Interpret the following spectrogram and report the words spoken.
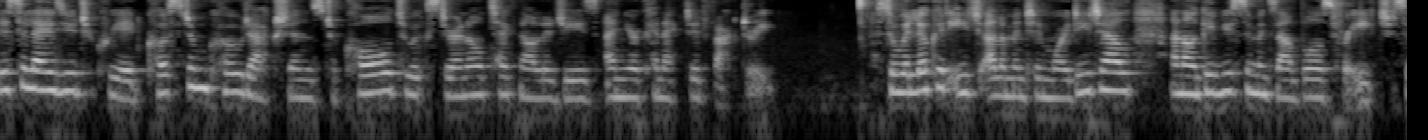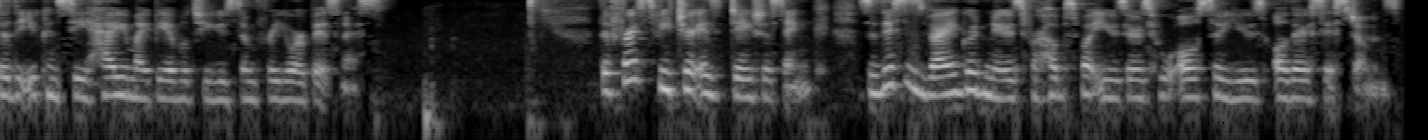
This allows you to create custom code actions to call to external technologies and your connected factory. So we'll look at each element in more detail and I'll give you some examples for each so that you can see how you might be able to use them for your business. The first feature is data sync. So this is very good news for HubSpot users who also use other systems.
